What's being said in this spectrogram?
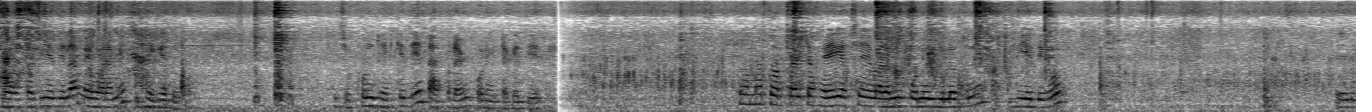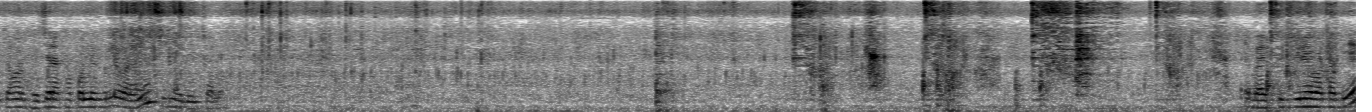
জলটা দিয়ে দিলাম, এবার আমি ঢেকে দেবো। কিছুক্ষণ ঢেকে দিয়ে তারপরে আমি পনিরটাকে দিয়ে দিই। তো আমার তরকারিটা হয়ে গেছে, এবার আমি পনিরগুলো ওখানে দিয়ে দেবো। এদিকে আমার ভেজে রাখা পনিরগুলো এবার আমি দিয়ে দিই, চলো। এবার একটু জিরে বাটা দিয়ে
